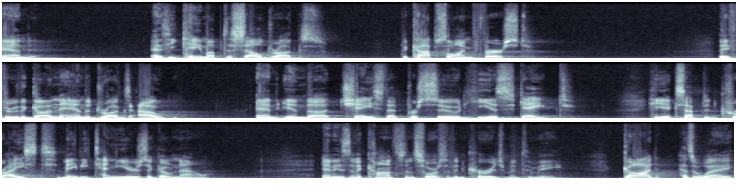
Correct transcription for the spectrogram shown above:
and as he came up to sell drugs, the cops saw him first. They threw the gun and the drugs out, and in the chase that pursued, he escaped. He accepted Christ maybe 10 years ago now and is a constant source of encouragement to me. God has a way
